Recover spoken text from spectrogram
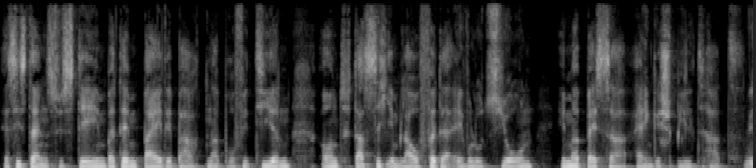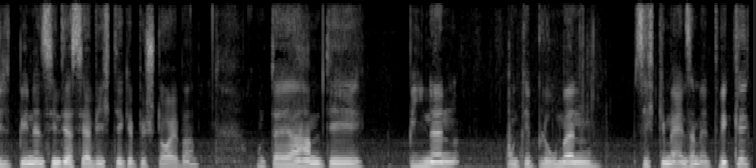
Es ist ein System, bei dem beide Partner profitieren und das sich im Laufe der Evolution immer besser eingespielt hat. Wildbienen sind ja sehr wichtige Bestäuber und daher haben die Bienen und die Blumen sich gemeinsam entwickelt.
